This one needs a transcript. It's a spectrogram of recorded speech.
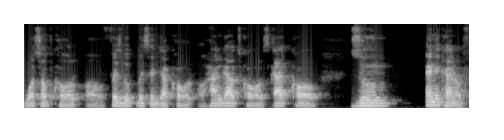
WhatsApp call or Facebook Messenger call or Hangout call, Skype call, Zoom, any kind of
